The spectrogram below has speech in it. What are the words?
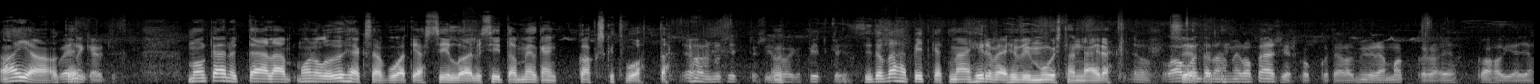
Ai jaa, okay. okei. Ennen käyty. Mä oon käynyt täällä, mä oon ollut yhdeksänvuotias silloin, eli siitä on melkein 20 vuotta. Joo, no sitten, siinä on aika pitkä. jo. Siitä on vähän pitkä, että mä en hirveän hyvin muista näitä. Joo, lauantaina meillä on pääsiäiskokko täällä. Myydään makkaraa ja kahvia ja,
